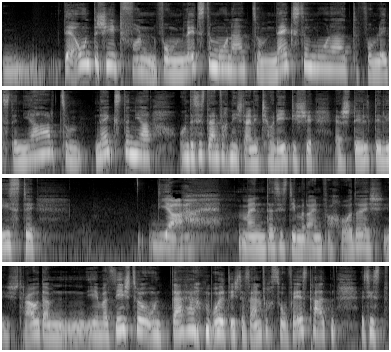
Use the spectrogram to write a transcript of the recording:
der Unterschied von, vom letzten Monat zum nächsten Monat, vom letzten Jahr zum nächsten Jahr. Und es ist einfach nicht eine theoretische erstellte Liste. Ja, ich meine, das ist immer einfach, oder? Ich, ich traue dann jeweils nicht so und daher wollte ich das einfach so festhalten. Es ist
